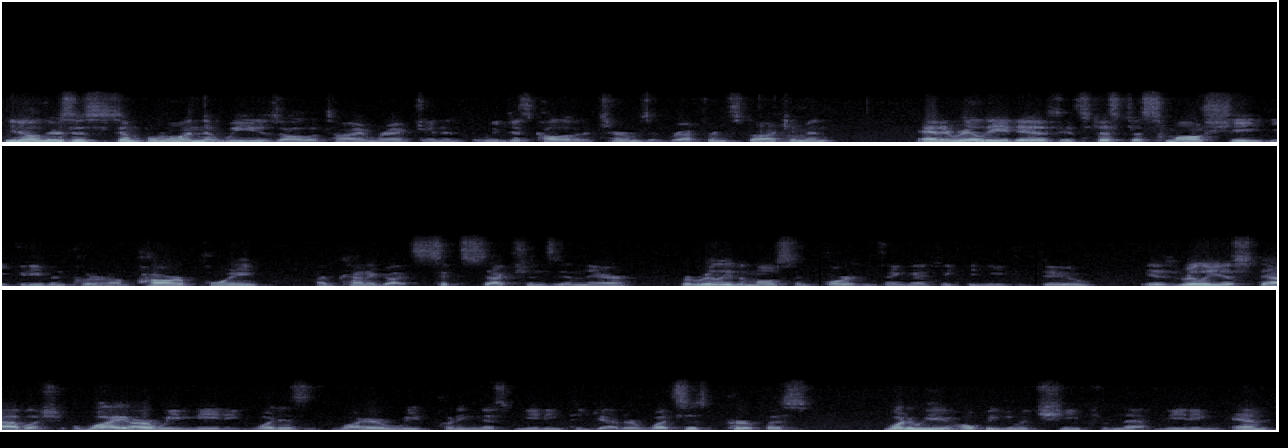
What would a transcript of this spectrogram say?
You know, there's a simple one that we use all the time, Rick, and it, we just call it a terms of reference mm-hmm. document. Mm-hmm. And it really it is. It's just a small sheet. You could even put it on PowerPoint. I've kind of got six sections in there. But really, the most important thing I think you need to do is really establish why are we meeting? What is why are we putting this meeting together? What's its purpose? What are we hoping to achieve from that meeting? And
